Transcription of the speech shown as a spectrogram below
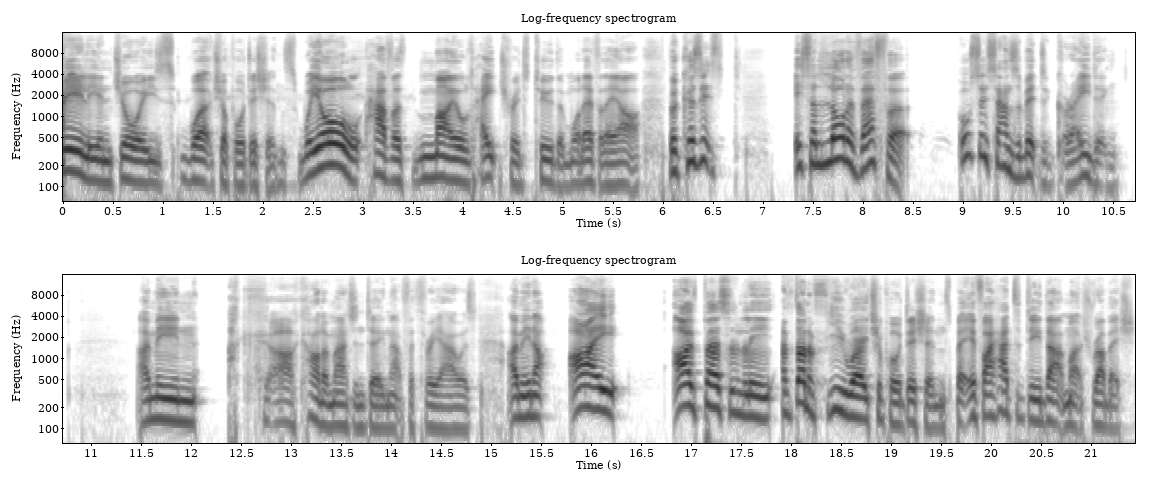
really enjoys workshop auditions. We all have a mild hatred to them, whatever they are, because it's, it's a lot of effort. Also, sounds a bit degrading. I mean, I c- oh, I can't imagine doing that for three hours. I mean, I, I've personally, I've done a few workshop auditions, but if I had to do that much rubbish,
